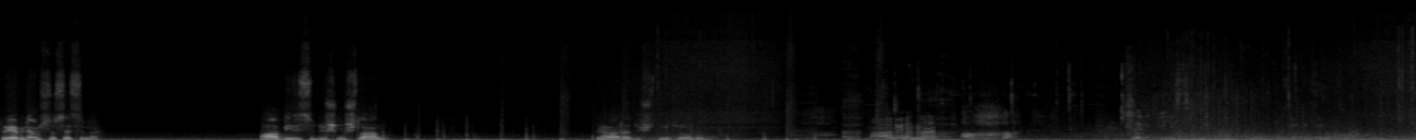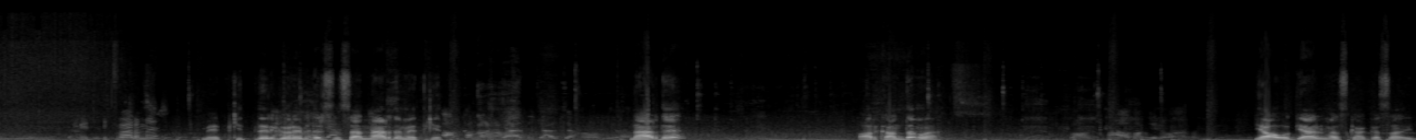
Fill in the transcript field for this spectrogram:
Duyabiliyor musun sesimi? Aa birisi düşmüş lan. Ne ara düştünüz oğlum? Ne yapıyorsun lan? Medkit var mı? Medkitleri görebilirsin sen. Nerede medkit? Arkamdan geldi geldi yakaladı ya. Nerede? Arkanda mı? Şu an ha adam geliyor adam geliyor. Ya o gelmez kanka. Sen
